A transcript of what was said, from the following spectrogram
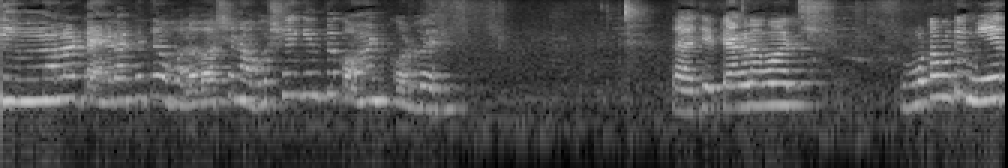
ডিমওয়ালা ট্যাংরা খেতে ভালোবাসেন অবশ্যই কিন্তু কমেন্ট করবেন। তা যে ট্যাংরা মাছ মোটামুটি মেয়ের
